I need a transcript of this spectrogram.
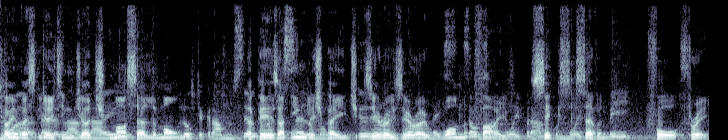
co-investigating Judge Marcel Lemonde appears at English page 001567 43.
